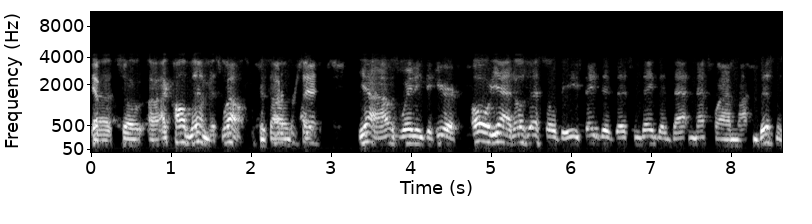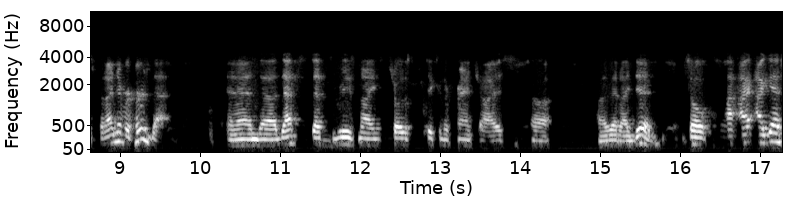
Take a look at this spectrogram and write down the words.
Yep. so I called them as well because I was. I, yeah, I was waiting to hear, oh yeah, those SOBs, they did this and they did that, and that's why I'm not in business. But I never heard that, and uh, that's that's the reason I chose a particular franchise uh, uh, that I did. So I, I, guess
